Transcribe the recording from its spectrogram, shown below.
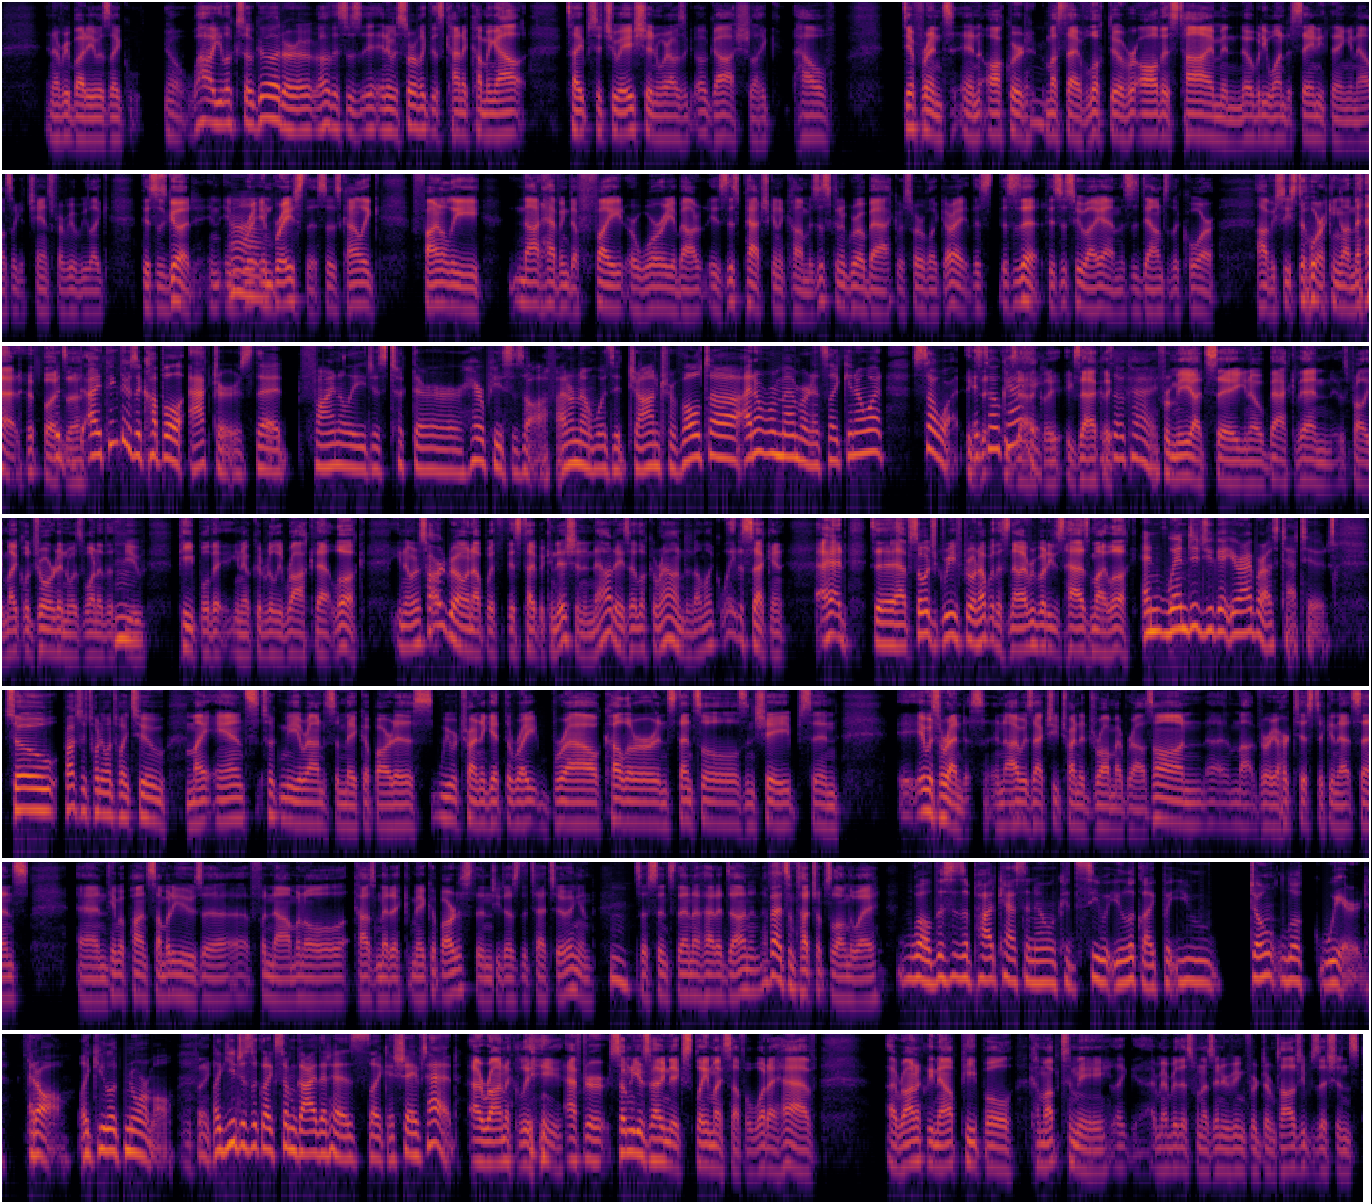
and everybody was like, you know, wow, you look so good, or oh, this is, and it was sort of like this kind of coming out type situation where I was like, oh gosh, like how different and awkward Mm. must I have looked over all this time and nobody wanted to say anything. And now it's like a chance for everybody to be like, this is good and embra- Ah. embrace this. So it's kind of like finally not having to fight or worry about is this patch going to come? Is this going to grow back? It was sort of like, all right, this this is it. This is who I am. This is down to the core. Obviously, still working on that, but, But uh, I think there's a couple actors that finally just took their hair pieces off. I don't know. Was it John Travolta? I don't remember. And it's like, you know what? So what? it's okay. Exactly. Exactly. It's okay. For me, I'd say, you know, back then it was probably Michael Jordan was one of the Mm. few people that, you know, could really rock that look. You know, it's hard growing up with this type of condition. And nowadays I look around and I'm like, wait a second. I had to have so much grief growing up with this. Now everybody just has my look. And when did you get your eyebrows tattooed? So, approximately 21, 22, my aunts took me around to some makeup artists. We were trying to get the right brow color and stencils and shapes, and it was horrendous. And I was actually trying to draw my brows on. I'm not very artistic in that sense. And came upon somebody who's a phenomenal cosmetic makeup artist, and she does the tattooing. And Hmm. so since then, I've had it done, and I've had some touch ups along the way. Well, this is a podcast and no one could see what you look like, but you don't look weird at all. Like you look normal. Well, thank Like you just look like some guy that has like a shaved head. ironically, after so many years of having to explain myself of what I have, ironically now people come up to me. Like I remember this when I was interviewing for dermatology positions.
